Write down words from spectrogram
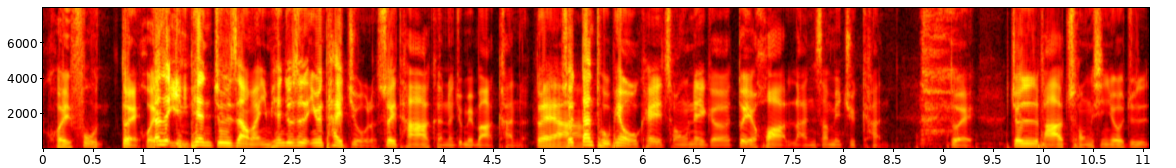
回复，对，但是影片就是这样嘛，影片就是因为太久了，所以他可能就没办法看了。对啊，所以但图片我可以从那个对话栏上面去看，对，就是把它重新又就是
